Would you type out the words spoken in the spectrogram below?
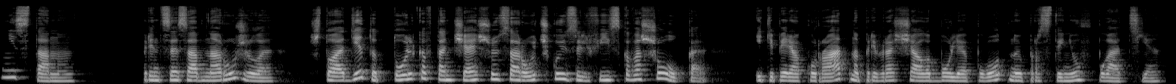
«Не стану», Принцесса обнаружила, что одета только в тончайшую сорочку из эльфийского шелка и теперь аккуратно превращала более плотную простыню в платье.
